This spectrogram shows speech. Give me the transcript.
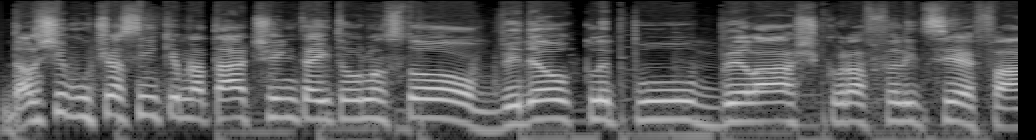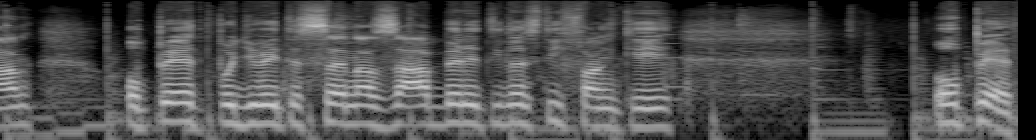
Dalším účastníkem natáčení tady tohle z toho videoklipu byla Škoda Felicie Fan. Opět podívejte se na záběry téhle fanky. Opět,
